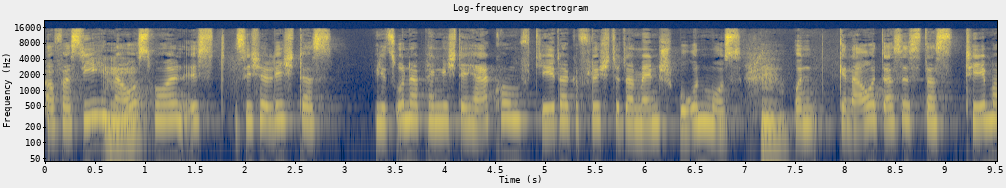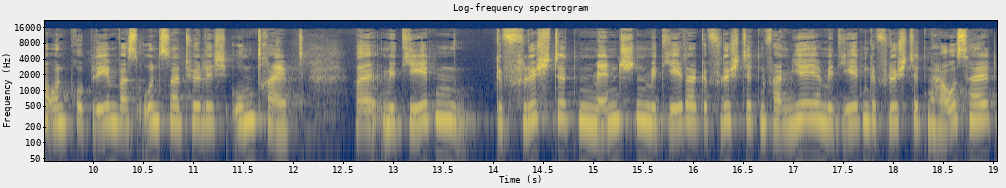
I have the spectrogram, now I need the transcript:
Auf was Sie hinaus mhm. wollen, ist sicherlich, dass jetzt unabhängig der Herkunft jeder geflüchteter Mensch wohnen muss. Mhm. Und genau das ist das Thema und Problem, was uns natürlich umtreibt. Weil mit jedem geflüchteten Menschen, mit jeder geflüchteten Familie, mit jedem geflüchteten Haushalt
